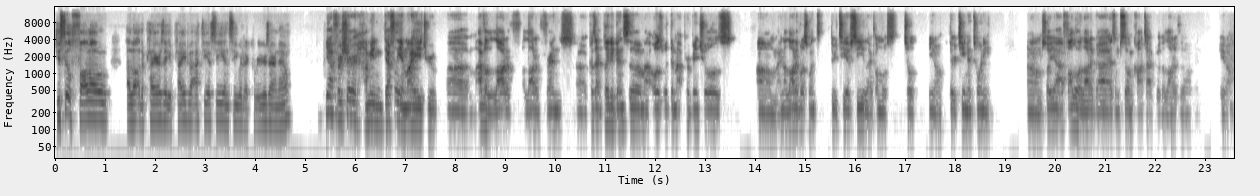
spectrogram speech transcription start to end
you still follow a lot of the players that you played with at TFC and see where their careers are now? Yeah, for sure. I mean, definitely in my age group, um, I have a lot of a lot of friends because uh, I played against them. I was with them at provincials, um, and a lot of us went through TFC like almost till you know 13 and 20. Um, so yeah, I follow a lot of guys. I'm still in contact with a lot of them. You know,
